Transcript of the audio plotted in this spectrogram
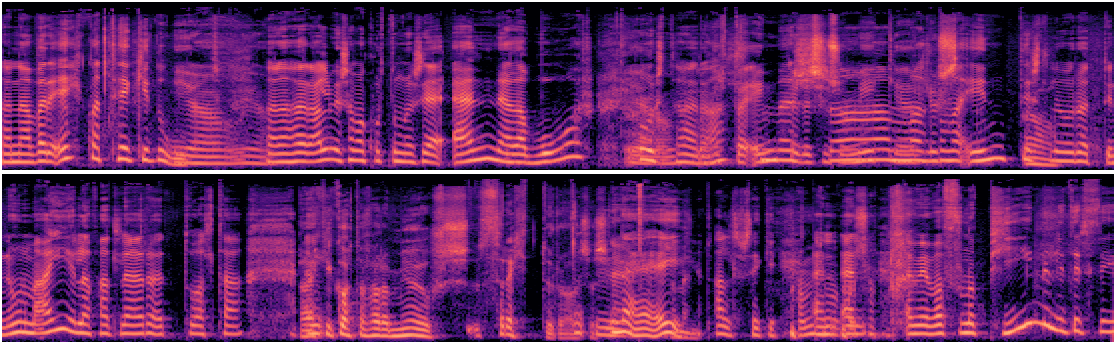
Þannig að það væri eitthvað tekið út. Já, já. Þannig að það er alveg sama hvort hún er að segja enn eða vor, Já, þú veist, það er allt að sama svona indislegu röddinu. Hún er með ægilega fallega rödd og allt það. Það er ekki gott að fara mjög þreyttur á þessu Nei, alls ekki en, en, en mér var svona pínulítir því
